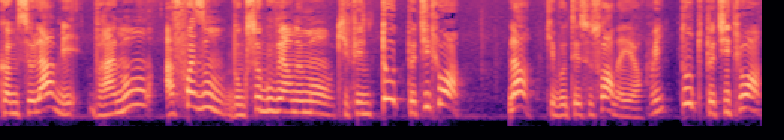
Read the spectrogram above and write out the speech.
comme cela, mais vraiment à foison. Donc ce gouvernement qui fait une toute petite loi, là, qui est votée ce soir d'ailleurs, oui. toute petite loi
